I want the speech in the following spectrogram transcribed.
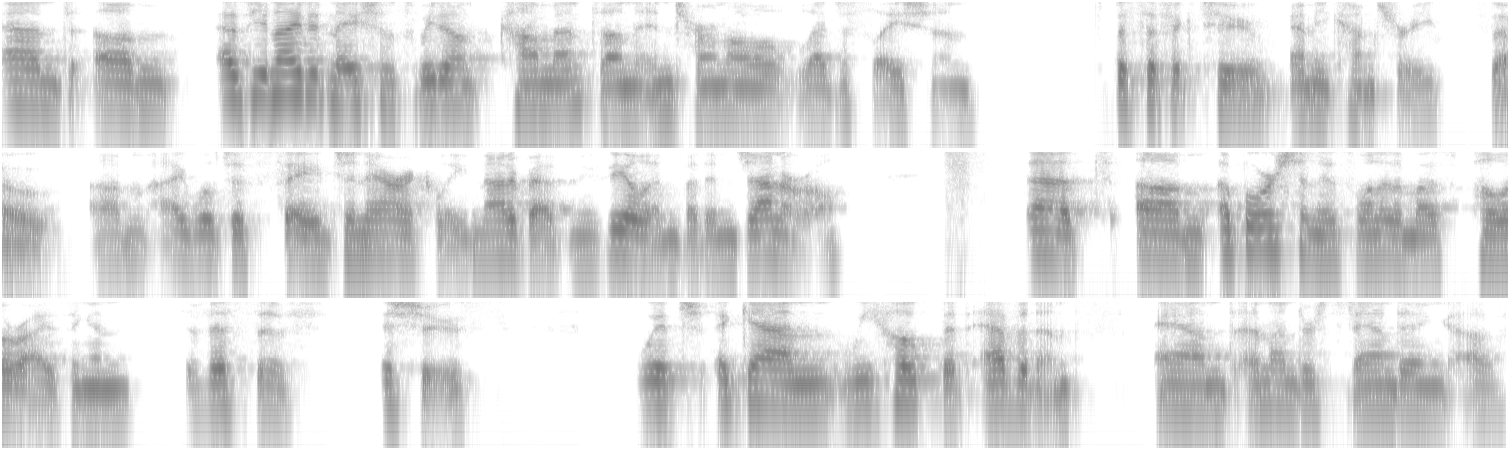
And um, as United Nations, we don't comment on internal legislation specific to any country. So um, I will just say generically, not about New Zealand, but in general, that um, abortion is one of the most polarizing and divisive issues, which again, we hope that evidence and an understanding of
